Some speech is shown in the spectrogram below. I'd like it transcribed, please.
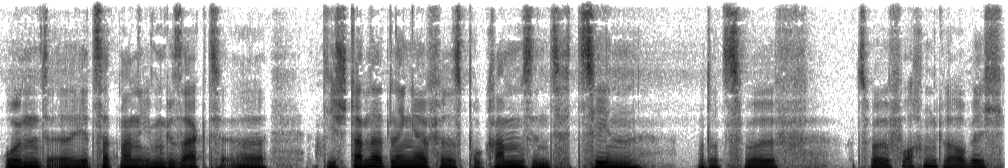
Und äh, jetzt hat man eben gesagt, äh, die Standardlänge für das Programm sind zehn oder zwölf, zwölf Wochen, glaube ich.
